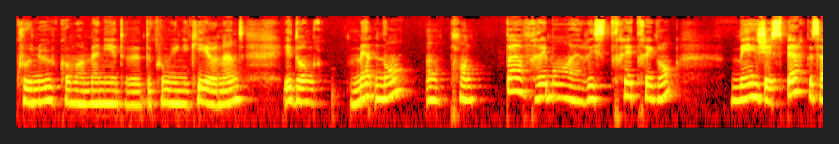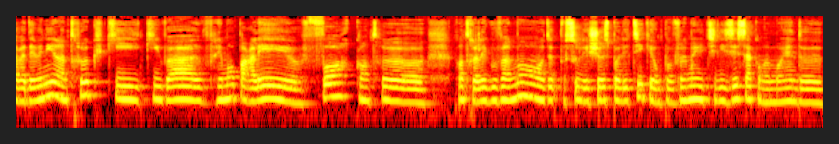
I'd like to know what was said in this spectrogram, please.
connus comme une manière de, de communiquer en Inde. Et donc, maintenant, on ne prend pas vraiment un risque très très grand mais j'espère que ça va devenir un truc qui, qui va vraiment parler euh, fort contre, euh, contre les gouvernements sur les choses politiques et on peut vraiment utiliser ça comme un moyen de,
